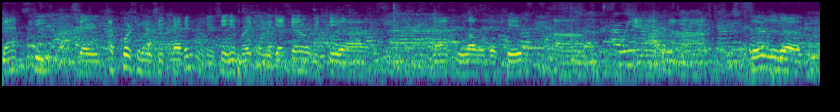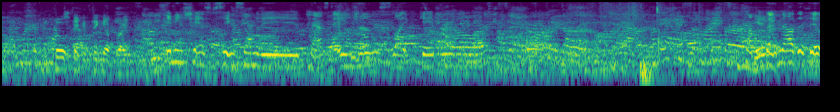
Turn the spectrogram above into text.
that's the. Of course, you're going to see Kevin. We're going to see him right from the get go. We're going to see uh, that lovable kid, um, and uh, those are the folks I can think of right now. Any chance of seeing some of the past angels like Gabriel? Coming back now that the,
